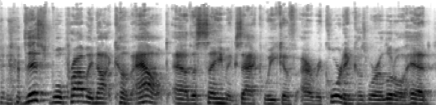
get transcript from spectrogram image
this will probably not come out uh, the same exact week of our recording because we're a little ahead.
